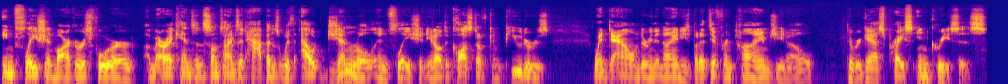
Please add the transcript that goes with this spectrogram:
inflation markers for Americans. And sometimes it happens without general inflation. You know, the cost of computers went down during the 90s, but at different times, you know, there were gas price increases.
